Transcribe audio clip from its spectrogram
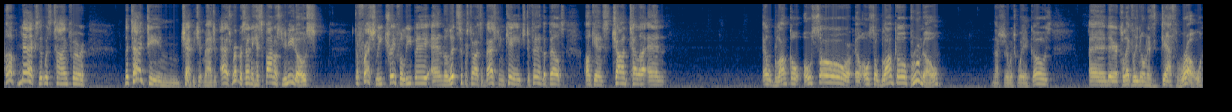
Up next, it was time for the Tag Team Championship matchup as representing Hispanos Unidos the freshly Trey Felipe and the lit superstar Sebastian Cage defended the belts against John Tella and El Blanco Oso or El Oso Blanco Bruno. Not sure which way it goes. And they're collectively known as Death Row.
